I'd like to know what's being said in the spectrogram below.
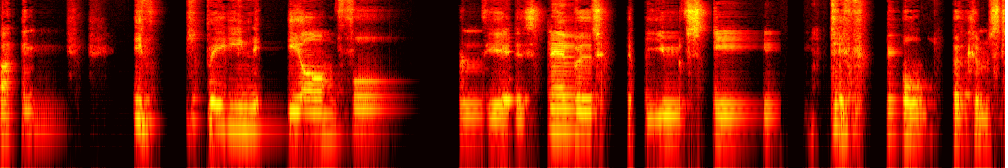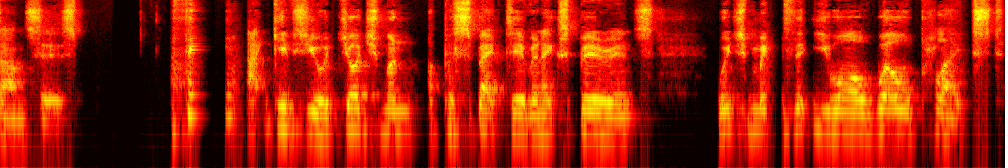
I think if you've been beyond for years, never you've seen difficult circumstances. I think that gives you a judgment, a perspective, an experience, which means that you are well placed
